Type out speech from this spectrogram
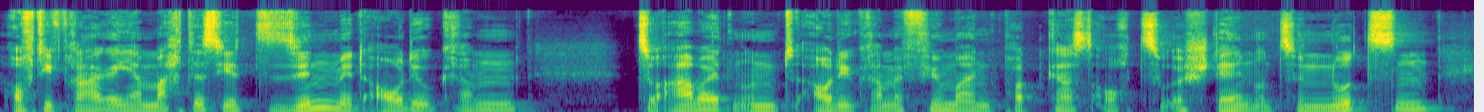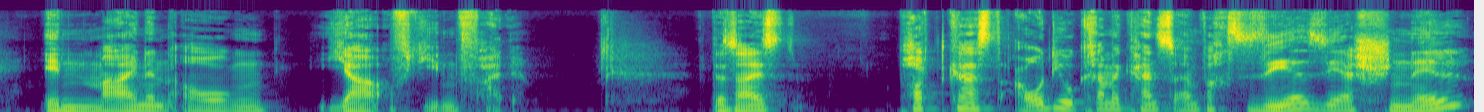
Auf die Frage, ja, macht es jetzt Sinn, mit Audiogrammen zu arbeiten und Audiogramme für meinen Podcast auch zu erstellen und zu nutzen? In meinen Augen ja, auf jeden Fall. Das heißt, Podcast-Audiogramme kannst du einfach sehr, sehr schnell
